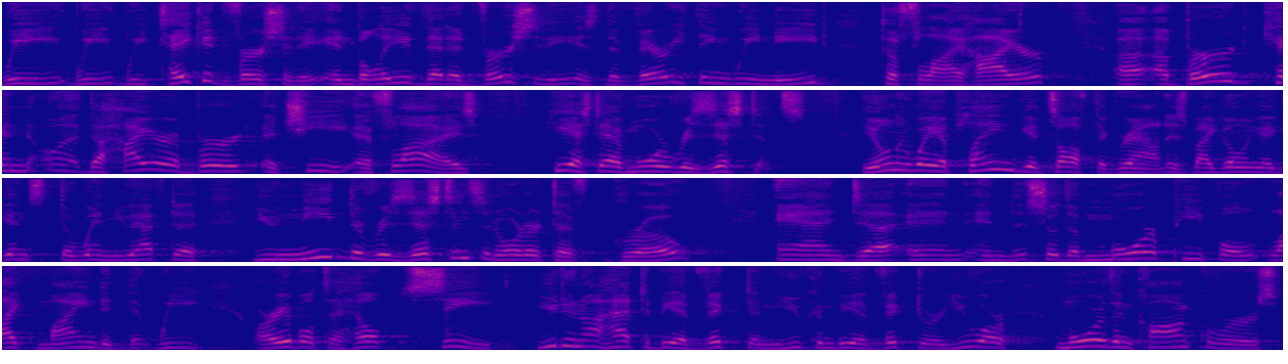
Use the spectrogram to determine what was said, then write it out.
We, we, we take adversity and believe that adversity is the very thing we need to fly higher. Uh, a bird can, uh, the higher a bird achieve, uh, flies, he has to have more resistance. The only way a plane gets off the ground is by going against the wind. You have to, you need the resistance in order to grow. And, uh, and, and so the more people like minded that we are able to help see, you do not have to be a victim. You can be a victor. You are more than conquerors.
